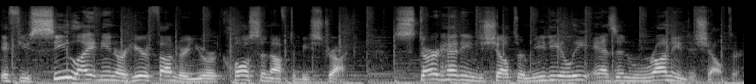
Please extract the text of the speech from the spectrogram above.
If you see lightning or hear thunder, you are close enough to be struck. Start heading to shelter immediately, as in running to shelter.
